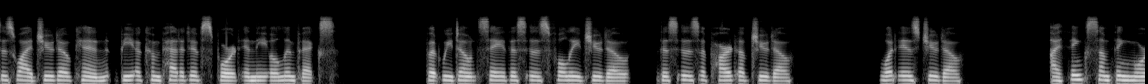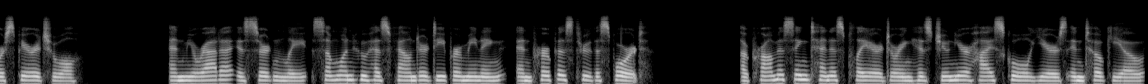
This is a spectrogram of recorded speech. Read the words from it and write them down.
is why judo can be a competitive sport in the Olympics. But we don't say this is fully judo, this is a part of judo. What is judo? I think something more spiritual. And Murata is certainly someone who has found a deeper meaning and purpose through the sport. A promising tennis player during his junior high school years in Tokyo,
